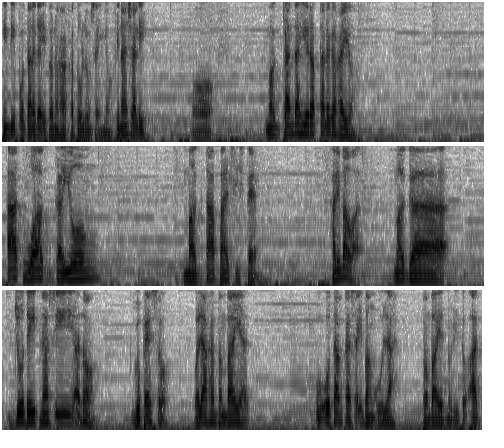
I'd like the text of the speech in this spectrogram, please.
hindi po talaga ito nakakatulong sa inyo financially. O magkanda hirap talaga kayo. At huwag kayong magtapal system. Halimbawa, mag ah, due date na si ano, Gupeso, wala kang pambayad. Uutang ka sa ibang ula, pambayad mo dito. At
